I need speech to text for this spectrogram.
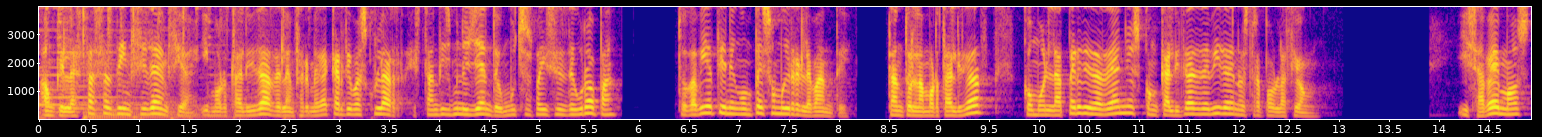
Aunque las tasas de incidencia y mortalidad de la enfermedad cardiovascular están disminuyendo en muchos países de Europa, todavía tienen un peso muy relevante, tanto en la mortalidad como en la pérdida de años con calidad de vida de nuestra población. Y sabemos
